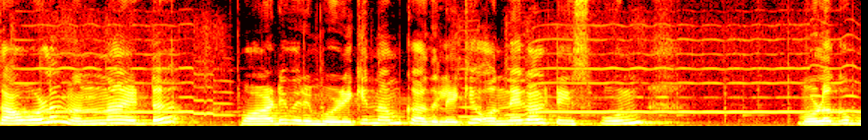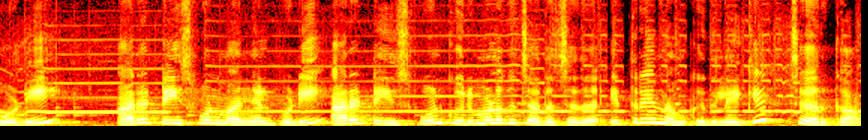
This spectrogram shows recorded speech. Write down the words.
സവോള നന്നായിട്ട് വാടി വരുമ്പോഴേക്കും നമുക്കതിലേക്ക് ഒന്നേകാൽ ടീസ്പൂൺ മുളക് പൊടി അര ടീസ്പൂൺ മഞ്ഞൾപ്പൊടി അര ടീസ്പൂൺ കുരുമുളക് ചതച്ചത് ഇത്രയും നമുക്ക് ഇതിലേക്ക് ചേർക്കാം.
